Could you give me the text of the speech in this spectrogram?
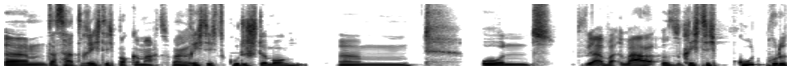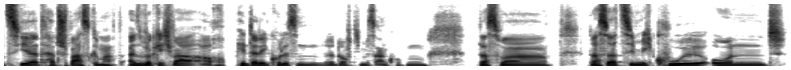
Ähm, das hat richtig Bock gemacht. War richtig gute Stimmung. Ähm, und ja, war, richtig gut produziert, hat Spaß gemacht. Also wirklich, war auch hinter den Kulissen äh, durfte ich mir das angucken. Das war, das war ziemlich cool und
